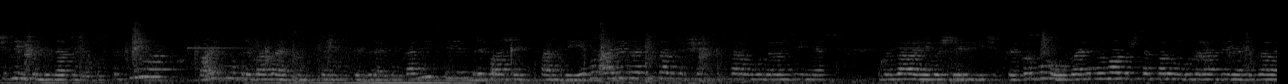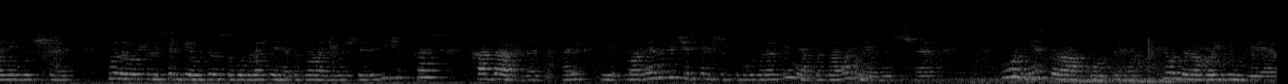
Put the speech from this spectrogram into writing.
4 кандидатуры поступило, поэтому предлагается Санкт-Петербургской избирательной комиссии предложить Андреева Олега Александровича, 62 года рождения, образование высшее юридическое, Горбунову Галину Ивановну, 62 года рождения, образование высшее, Федорову Юлию Сергеевну, 90 года рождения, образование высшее юридическое, Схададзе Алексея Марленовича, 74 года рождения, образование высшее. По месту работы. Федорова Юлия,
